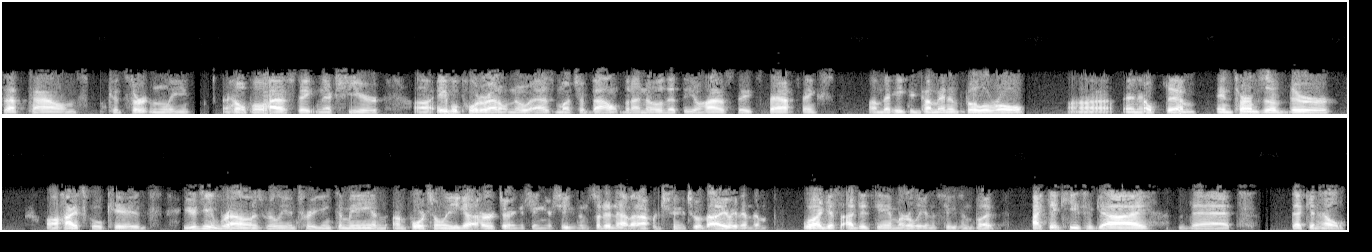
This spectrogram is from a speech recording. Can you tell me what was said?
Seth Towns could certainly help Ohio State next year. Uh, Abel Porter, I don't know as much about, but I know that the Ohio State staff thinks um, that he can come in and fill a role uh, and help them. In terms of their uh, high school kids, Eugene Brown is really intriguing to me, and unfortunately, he got hurt during the senior season, so didn't have an opportunity to evaluate in them. Well, I guess I did see him early in the season, but I think he's a guy that that can help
